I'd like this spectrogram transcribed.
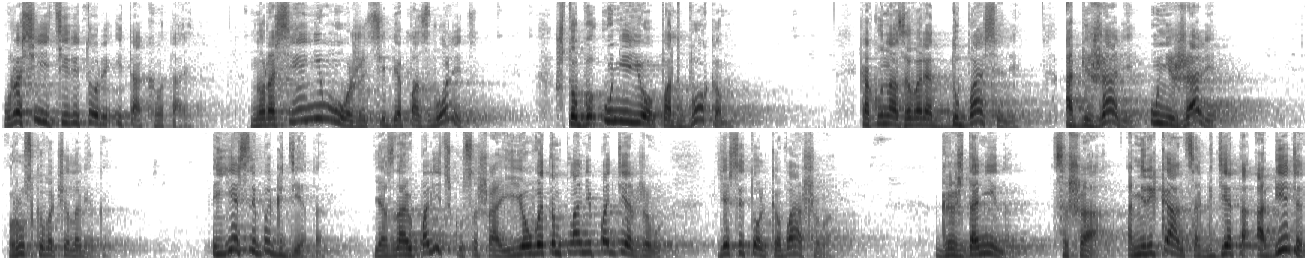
У России территории и так хватает. Но Россия не может себе позволить, чтобы у нее под боком, как у нас говорят, дубасили, обижали, унижали русского человека. И если бы где-то, я знаю политику США, ее в этом плане поддерживаю, если только вашего гражданина США, американца где-то обидят,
